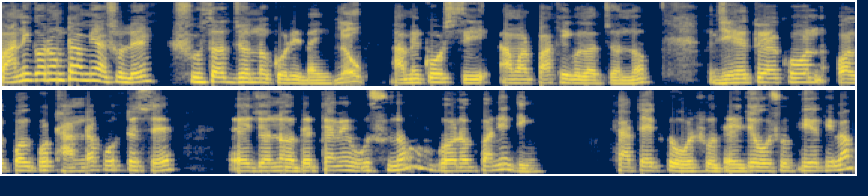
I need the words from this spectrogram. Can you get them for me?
পানি গরমটা আমি আসলে সুসার জন্য করি নাই। আমি করছি আমার পাখিগুলোর জন্য। যেহেতু এখন অল্প অল্প ঠান্ডা পড়তেছে, এই জন্য ওদেরকে আমি উষ্ণ গরম পানি দিই। সাথে একটু ওষুধ, এই যে ওষুধ দিয়ে দিলাম,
